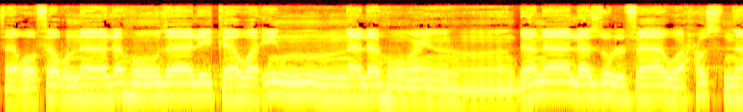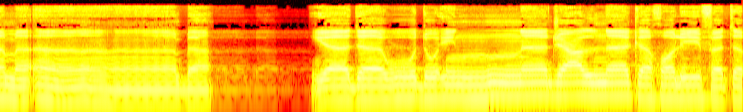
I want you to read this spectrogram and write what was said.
فغفرنا له ذلك وإن له عندنا لزلفى وحسن مآب. يا داود إنا جعلناك خليفة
